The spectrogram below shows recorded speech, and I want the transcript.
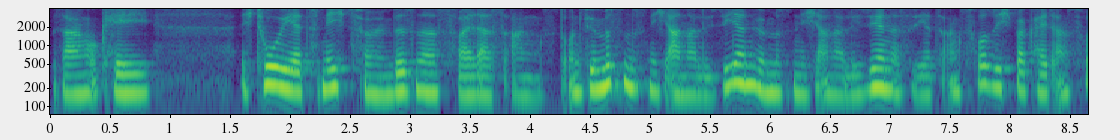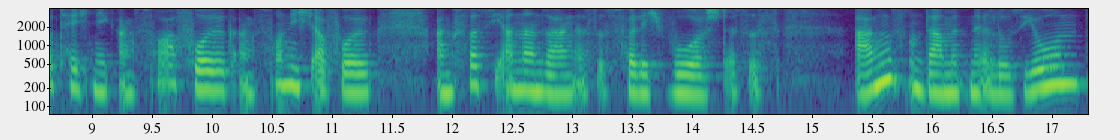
sagen, okay, ich tue jetzt nichts für mein Business, weil das Angst. Und wir müssen das nicht analysieren. Wir müssen nicht analysieren, es ist jetzt Angst vor Sichtbarkeit, Angst vor Technik, Angst vor Erfolg, Angst vor Nichterfolg, Angst, was die anderen sagen. Es ist völlig wurscht. Es ist Angst und damit eine Illusion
